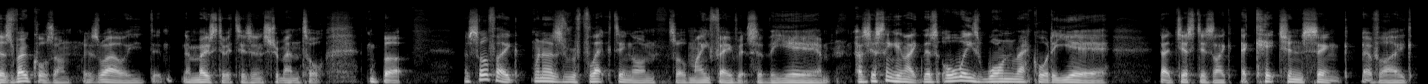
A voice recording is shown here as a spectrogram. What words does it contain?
does vocals on as well. He, and most of it is instrumental. But I sort of like, when I was reflecting on sort of my favorites of the year, I was just thinking like, there's always one record a year that just is like a kitchen sink of like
